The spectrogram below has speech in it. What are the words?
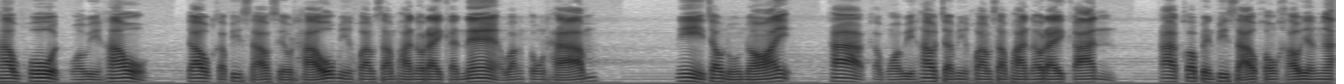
เฮ้าพูดหัววีเฮ้าเจ้ากับพี่สาวเสียวเถามีความสัมพันธ์อะไรกันแน่วังตรงถาม นี่เจ้าหนูน้อยข้ากับหัววีเฮ้าจะมีความสัมพันธ์อะไรกัน ข้าก็เป็นพี่สาวของเขายังไง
